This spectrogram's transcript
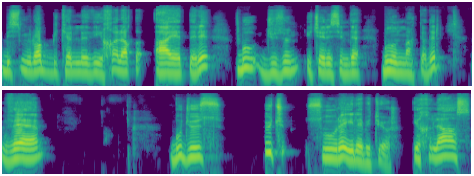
bismi rabbikellezi halak ayetleri bu cüzün içerisinde bulunmaktadır. Ve bu cüz üç sure ile bitiyor. İhlas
